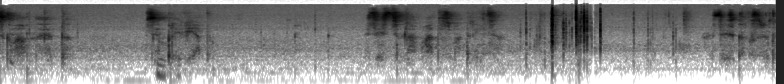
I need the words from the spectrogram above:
здесь главное это. Всем привет. Здесь темновато, смотрите. Здесь как светло.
